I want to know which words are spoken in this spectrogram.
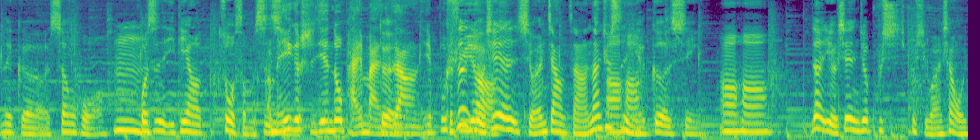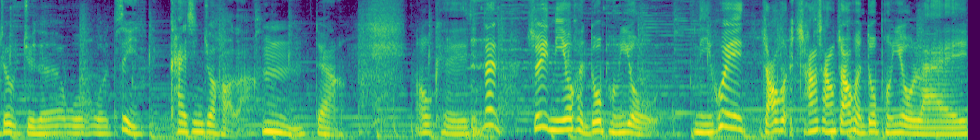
那个生活，嗯，或是一定要做什么事情，每一个时间都排满这样也不需要。可是有些人喜欢这样子啊，那就是你的个性，嗯哼。那有些人就不喜不喜欢，像我就觉得我我自己开心就好了。嗯，对啊。OK，那所以你有很多朋友，你会找常常找很多朋友来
